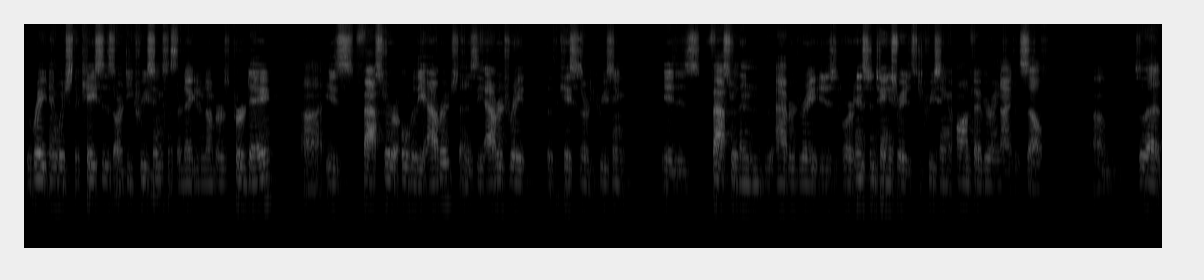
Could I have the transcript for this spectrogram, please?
the rate in which the cases are decreasing, since they're negative numbers per day, uh, is faster over the average than is the average rate that the cases are decreasing. Is faster than the average rate is, or instantaneous rate is decreasing on February 9th itself. Um, so that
